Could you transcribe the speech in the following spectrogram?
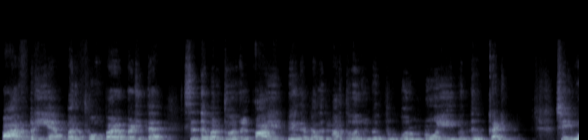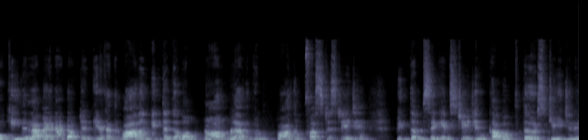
பாரம்பரிய மருத்துவம் ப- படித்த சித்த மருத்துவர்கள் ஆயுர்வேத மருத்துவர்கள் வந்து ஒரு நோயை வந்து கணிப்போம். சரி ஓகே இதெல்லாம் வேணாம் டாக்டர். எனக்கு அந்த வாதம் பித்த கவம் நார்மலா இருக்கணும். வாதம். ஃபர்ஸ்ட் ஸ்டேஜ் பித்தம் செகண்ட் ஸ்டேஜில் கபம் தேர்ட் ஸ்டேஜில்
